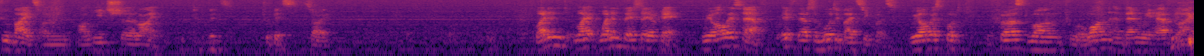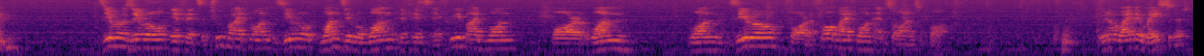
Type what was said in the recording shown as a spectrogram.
two bytes on on each uh, line? Two bits. Two bits. Sorry. Why didn't why why didn't they say okay? We always have if there's a multi-byte sequence, we always put the first one to a one, and then we have like zero zero if it's a two byte one, zero one zero one if it's a three byte one, or one one zero for a four byte one, and so on and so forth. Do you know why they wasted it?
